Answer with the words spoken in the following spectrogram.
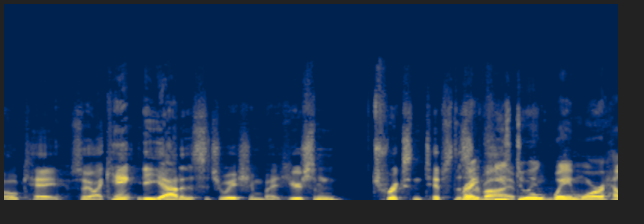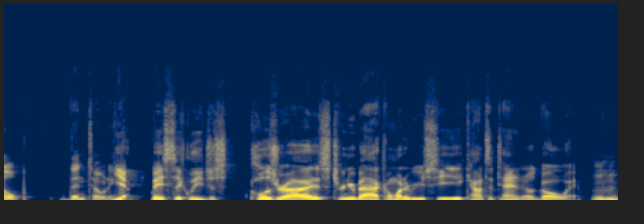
Okay, so I can't get you out of this situation, but here's some tricks and tips to right. survive. He's doing way more help than Tony. Yeah, basically just close your eyes, turn your back on whatever you see, count to 10, it'll go away. hmm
